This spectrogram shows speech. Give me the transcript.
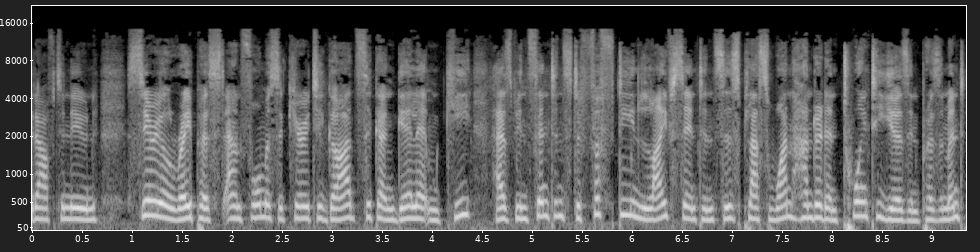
Good afternoon. Serial rapist and former security guard Sikhangele Mki has been sentenced to 15 life sentences plus 120 years imprisonment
